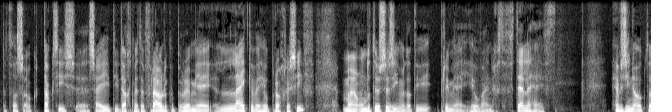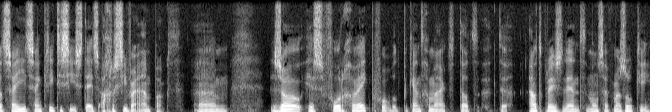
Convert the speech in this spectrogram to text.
Dat was ook tactisch. Uh, Said die dacht met een vrouwelijke premier lijken we heel progressief. Maar ondertussen zien we dat die premier heel weinig te vertellen heeft. En we zien ook dat Said zijn critici steeds agressiever aanpakt. Um, zo is vorige week bijvoorbeeld bekendgemaakt dat de oud-president Monsef Marzouki,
